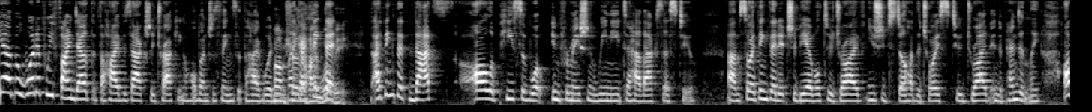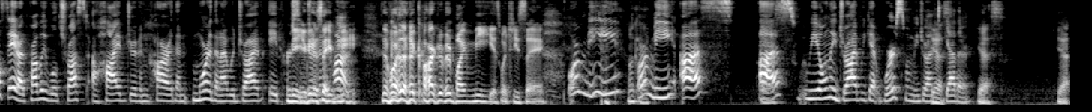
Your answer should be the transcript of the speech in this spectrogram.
yeah, but what if we find out that the hive is actually tracking a whole bunch of things that the hive wouldn't? Oh, I'm sure like, the I hive think will that be. I think that that's all a piece of what information we need to have access to. Um, so I think that it should be able to drive. You should still have the choice to drive independently. I'll say it. I probably will trust a hive-driven car than more than I would drive a person. Me, you're gonna say car. me. More than a car driven by me is what she's saying. or me, Okay. or me, us, us. We only drive. We get worse when we drive Yes. together. Yes. Yeah.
